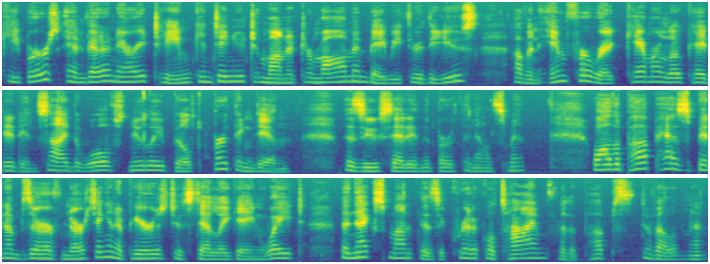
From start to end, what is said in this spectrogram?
keepers and veterinary team continue to monitor mom and baby through the use of an infrared camera located inside the wolf's newly built birthing den, the zoo said in the birth announcement. While the pup has been observed nursing and appears to steadily gain weight, the next month is a critical time for the pup's development.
